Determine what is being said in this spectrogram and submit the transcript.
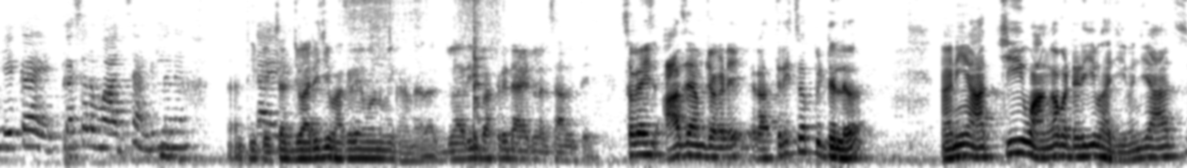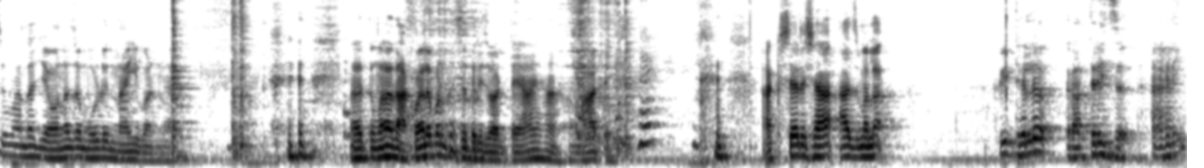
हे काय? कशाला मग आधी सांगितलं नाही? ठीक आहे चल ज्वारीची भाकरी आहे म्हणून मी खाणार आज. ज्वारी भाकरी डाएटला चालते. सगळे आज आहे आमच्याकडे रात्रीचं पिठलं आणि आजची वांगा बटाट्याची भाजी. म्हणजे आज माझा जेवणाचा मूड नाही बनणार. तुम्हाला दाखवायला पण कसं तरीच वाटतंय. हाय हा भात आहे. अक्षरशः आज मला पिठलं रात्रीचं आणि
